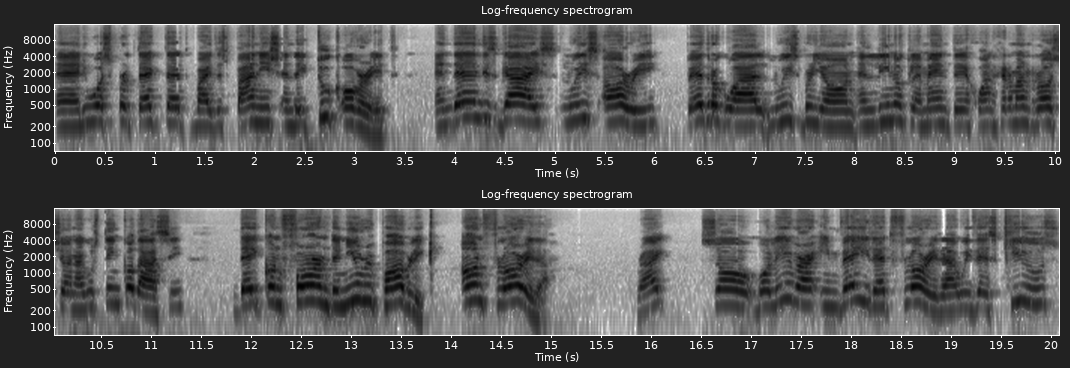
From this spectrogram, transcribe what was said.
and it was protected by the Spanish and they took over it. And then these guys, Luis Aury, Pedro Gual, Luis Brion, and Lino Clemente, Juan Germán Roscio, and Agustín Codazzi, they conformed the new republic on Florida, right? So Bolivar invaded Florida with the excuse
